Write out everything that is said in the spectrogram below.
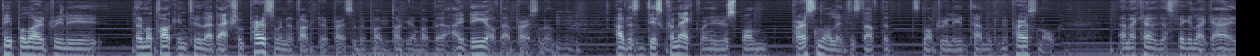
people aren't really, they're not talking to that actual person when they're talking to the person, they're po- talking about the idea of that person and how does it disconnect when you respond personally to stuff that's not really intended to be personal. And I kind of just figured like I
